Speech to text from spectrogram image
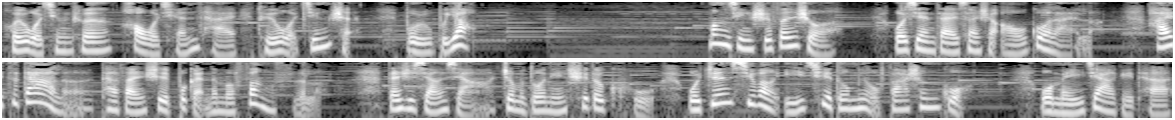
毁我青春，耗我钱财，颓我精神，不如不要。”梦醒时分说：“我现在算是熬过来了，孩子大了，他凡事不敢那么放肆了。但是想想这么多年吃的苦，我真希望一切都没有发生过。我没嫁给他，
